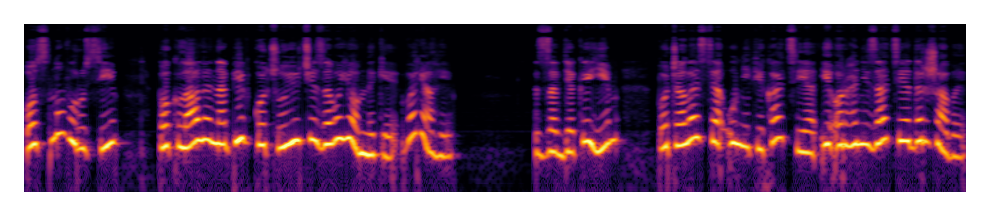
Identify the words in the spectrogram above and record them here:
Основу Русі поклали напівкочуючі завойовники варяги. Завдяки їм почалася уніфікація і організація держави,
